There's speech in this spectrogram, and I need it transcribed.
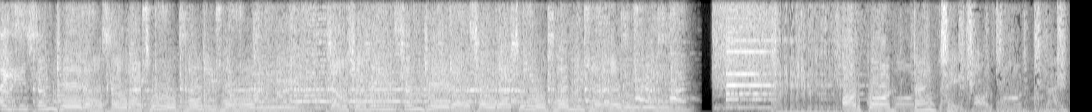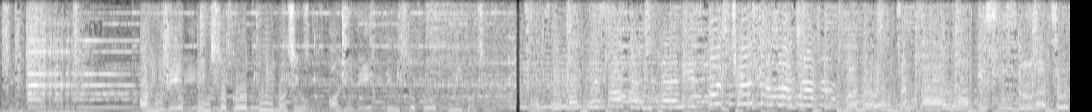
बाइस सम्झेर सौरा छु घरि। घरि जाउँ सधैँ सम्झेर सौरा छु घरि। घरि अर्पण टाइम चेक अहिले दिउँसोको दुई बज्यो। अहिले दिउँसोको दुई बज्यो। मनोरञ्जनका लागि सुन्नु हजुर।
